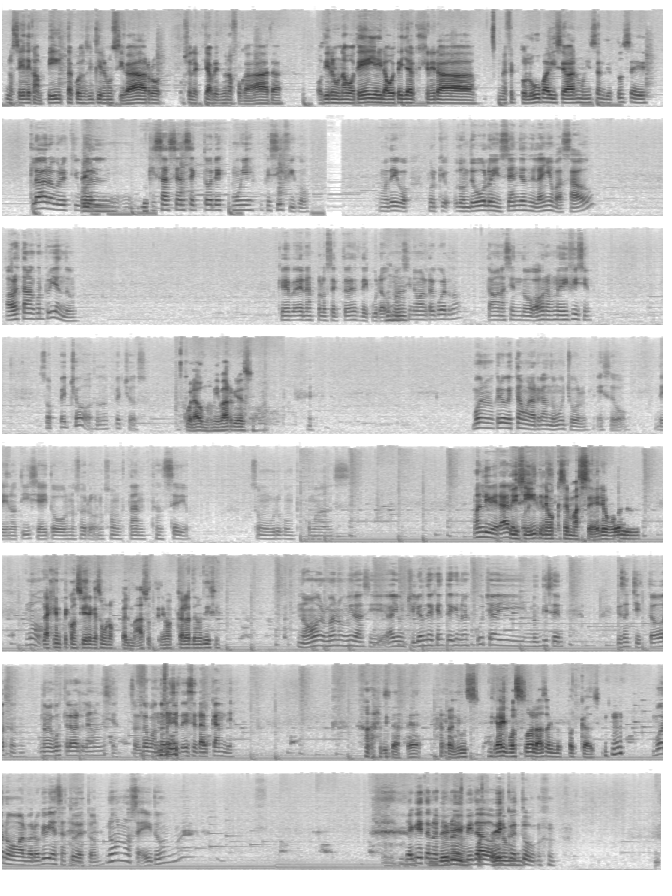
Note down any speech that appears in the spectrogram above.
no sé, de campistas, cosas así, tienen un cigarro, o se les queda prendida una fogata, o tienen una botella y la botella genera un efecto lupa y se arma un incendio. Entonces, Claro, pero es que igual quizás sean sectores muy específicos. Como te digo, porque donde hubo los incendios del año pasado, ahora estaban construyendo. Que eran por los sectores de Curauma, si no mal recuerdo. Estaban haciendo ahora un edificio. Sospechoso, sospechoso. Curauma, mi barrio ese. Bueno, creo que estamos alargando mucho eso de noticias y todos nosotros no somos tan, tan serios. Somos un grupo un poco más... Más liberales. Y sí, tenemos así. que ser más serios. No. La gente considera que somos unos pelmazos, tenemos que hablar de noticias. No, hermano, mira, si hay un chillón de gente que nos escucha y nos dicen que son chistosos. No me gusta la parte de la noticia. Sobre todo cuando ese, ese tal Candia. Maldita fea, renuncio. Ay, vos sola haciendo podcast. Bueno, Álvaro, ¿qué piensas tú de esto? No, no sé, ¿y tú? Y aquí está nuestro nuevo Debería invitado, tener Disco un- es tú.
